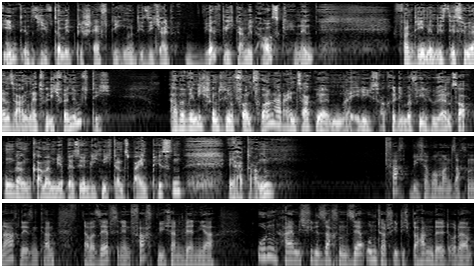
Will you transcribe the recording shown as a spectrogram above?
intensiv damit beschäftigen und die sich halt wirklich damit auskennen. Von denen ist das Hörensagen natürlich vernünftig. Aber wenn ich schon von vornherein sage, ja, ich sag halt immer viel Hörensagen, dann kann man mir persönlich nicht ans Bein pissen. Ja, dann, Fachbücher, wo man Sachen nachlesen kann. Aber selbst in den Fachbüchern werden ja unheimlich viele Sachen sehr unterschiedlich behandelt oder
